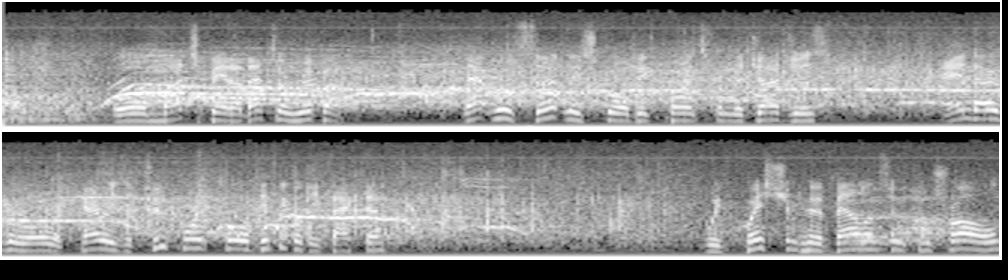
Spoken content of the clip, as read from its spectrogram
Oh, much better. That's a ripper. That will certainly score big points from the judges. And overall, it carries a 2.4 difficulty factor. We've questioned her balance and control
